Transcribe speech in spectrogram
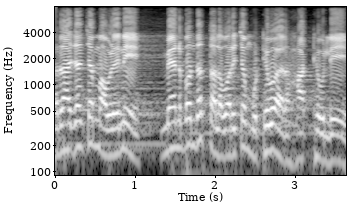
राजांच्या मावळ्याने मॅनबंद तलवारीच्या मुठीवर हात ठेवले.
